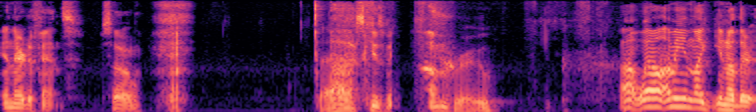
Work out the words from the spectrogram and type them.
in their defense. So, uh, excuse me. Um, true. Uh, well, I mean, like you know, there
